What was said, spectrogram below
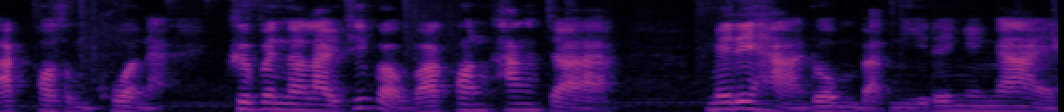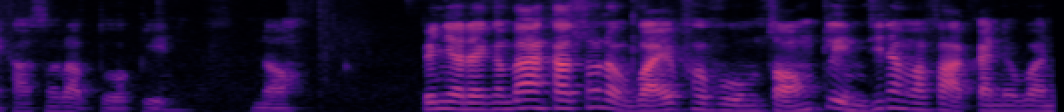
ลักษณ์พอสมควรอะ คือเป็นอะไรที่แบบว่าค่อนข้างจะไม่ได้หาดมแบบนี้ได้ง่าย ๆ ครับสำหรับตัวกลิ่นเนาะเป็นอย่างไรกันบ้างครับสำหรับ White Perfume 2กลิ่นที่นำมาฝากกันในวัน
